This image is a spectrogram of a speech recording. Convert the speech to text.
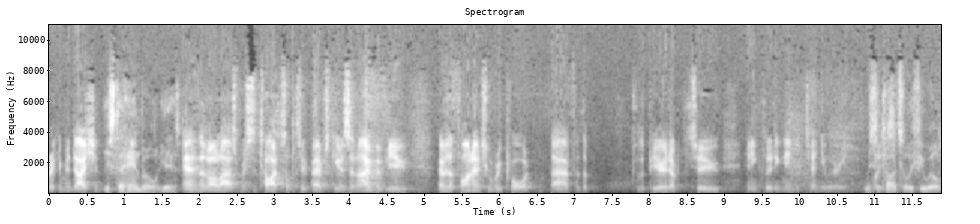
recommendation. Mr Handball, yes. And that I'll ask Mr Teitzel to perhaps give us an overview of the financial report uh, for the for the period up to and including the end of January. Mr please. Teitzel, if you will.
